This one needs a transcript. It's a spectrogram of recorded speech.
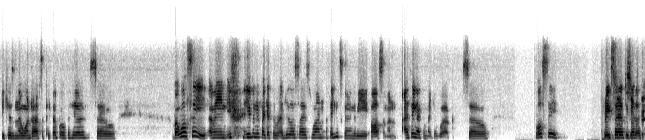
because no one drives a pickup over here. So, but we'll see. I mean, if, even if I get the regular sized one, I think it's going to be awesome, and I think I can make it work. So, we'll see. Pretty excited to So- get it.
